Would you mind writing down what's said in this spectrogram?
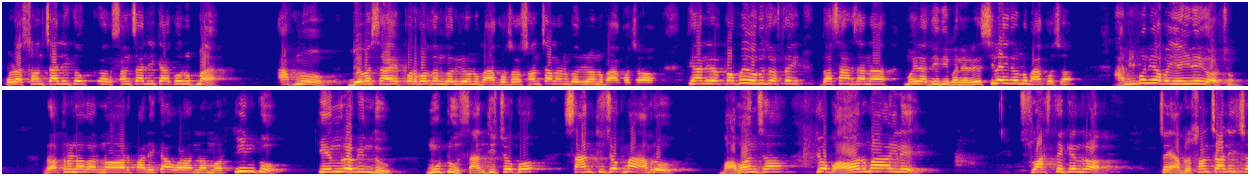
एउटा सञ्चालिको सञ्चालिकाको रूपमा आफ्नो व्यवसाय प्रवर्धन गरिरहनु भएको छ सञ्चालन गरिरहनु भएको छ। त्यहाँनिर तपाईँहरू जस्तै दस आठजना महिला दिदी भनेर सिलाइरहनु भएको छ। हामी पनि अब यही नै गर्छौँ। रत्नगर नगरपालिका वडा नम्बर तिनको केन्द्रबिन्दु मुटु शान्तिचोक हो। शान्तिचोकमा हाम्रो भवन छ। त्यो भवनमा अहिले स्वास्थ्य केन्द्र चाहिँ हाम्रो सञ्चालित छ।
